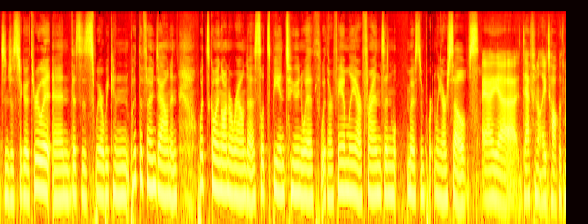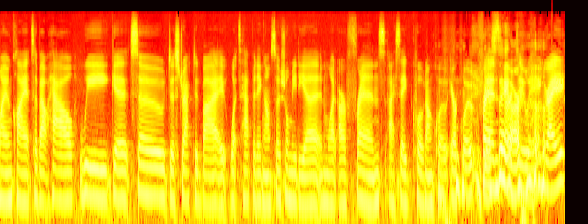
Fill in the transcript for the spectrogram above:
hands and just to go through it. And this is where we can put the phone down and what's going on around us. Let's be in tune with with our family, our friends, and most importantly ourselves. I uh, definitely talk with my own clients about how we get so distracted by what's happening on social media and what our friends, I say quote unquote, air quote, friends yes, are, are, doing, right?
